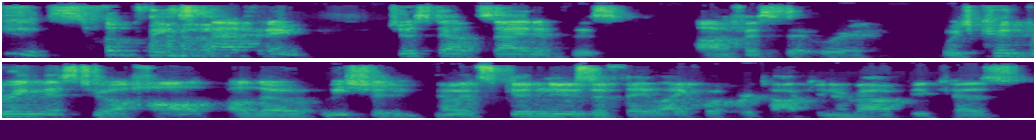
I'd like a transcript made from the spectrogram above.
Something's happening just outside of this office that we're in, which could bring this to a halt. Although we shouldn't. No, it's good news if they like what we're talking about because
